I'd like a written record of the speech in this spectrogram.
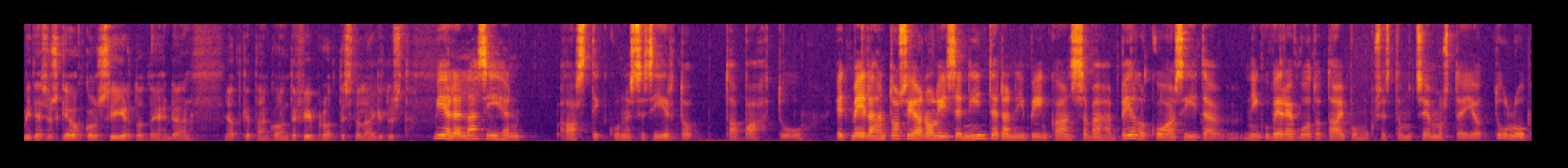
Miten jos keuhkon siirto tehdään? Jatketaanko antifibrootista lääkitystä? Mielellään siihen asti, kunnes se siirto tapahtuu. Et meillähän tosiaan oli sen Nintenanibin kanssa vähän pelkoa siitä niin kuin verenvuototaipumuksesta, mutta semmoista ei ole tullut.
